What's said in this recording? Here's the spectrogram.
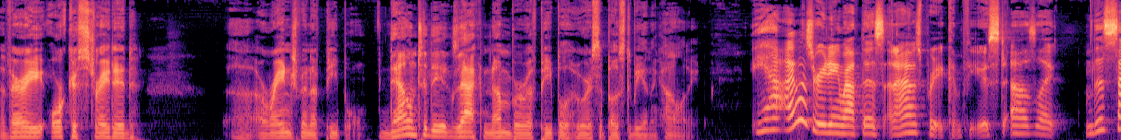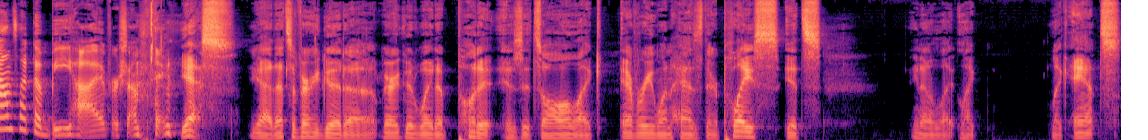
A very orchestrated uh, arrangement of people down to the exact number of people who are supposed to be in the colony. Yeah, I was reading about this and I was pretty confused. I was like, this sounds like a beehive or something. Yes. Yeah, that's a very good uh very good way to put it is it's all like everyone has their place. It's you know like like like ants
